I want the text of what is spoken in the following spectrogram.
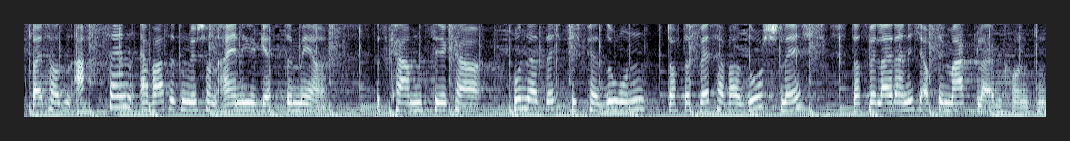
2018 erwarteten wir schon einige Gäste mehr. Es kamen ca. 160 Personen, doch das Wetter war so schlecht, dass wir leider nicht auf dem Markt bleiben konnten.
